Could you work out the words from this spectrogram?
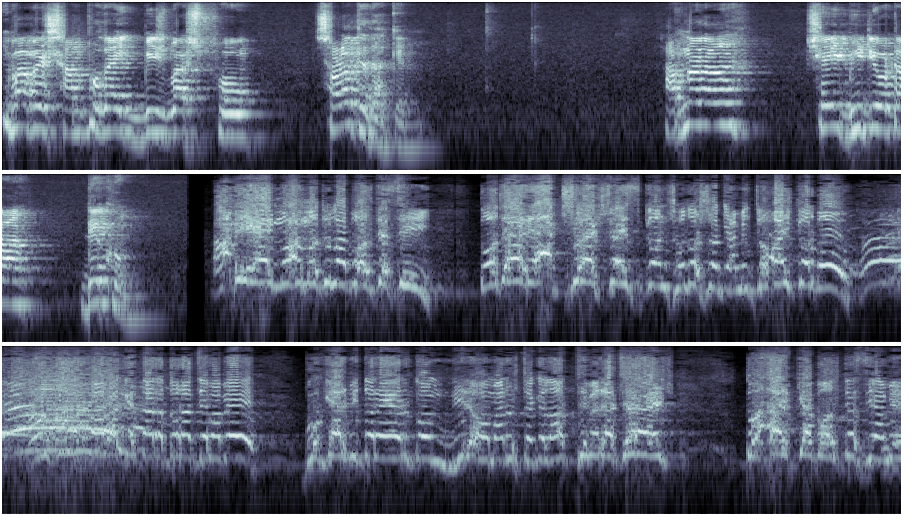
এভাবে সাম্প্রদায়িক বিষবাষ্প ছড়াতে থাকেন। আপনারা সেই ভিডিওটা দেখুন। আমি এই মোহাম্মদুল্লাহ বলতেছি তোদের একশো একশো ইসকন সদস্যকে আমি জবাই করব। বাবাকে তারা তোরা যেভাবে বুকের ভিতরে এরকম নিরীহ মানুষটাকে লাথি মেরেছিস তোদেরকে বলতেছি আমি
